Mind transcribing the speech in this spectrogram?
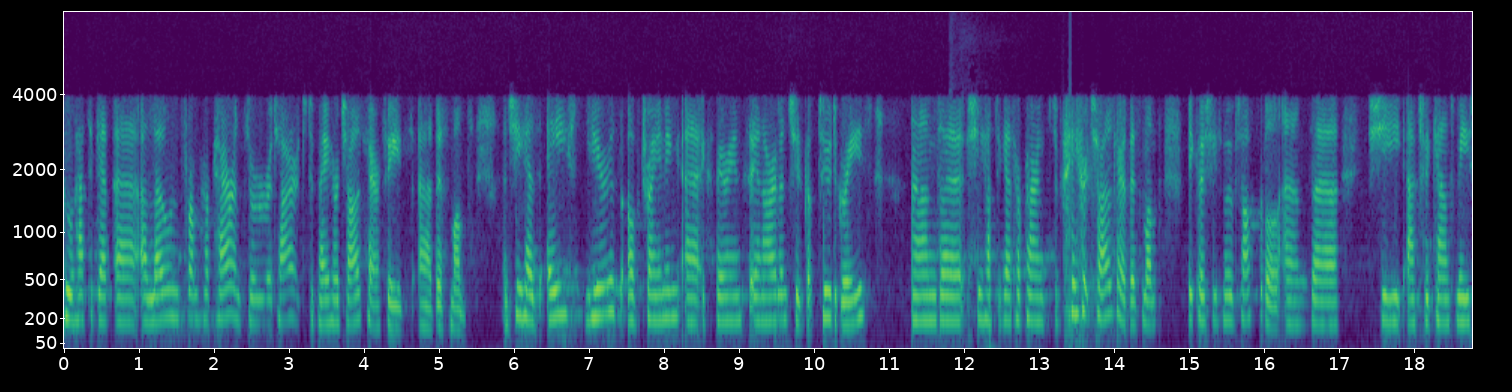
who had to get a, a loan from her parents who were retired to pay her childcare fees uh, this month. And she has eight years of training uh, experience in Ireland. She's got two degrees and uh, she had to get her parents to pay her childcare this month because she's moved hospital and uh, she actually can't meet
